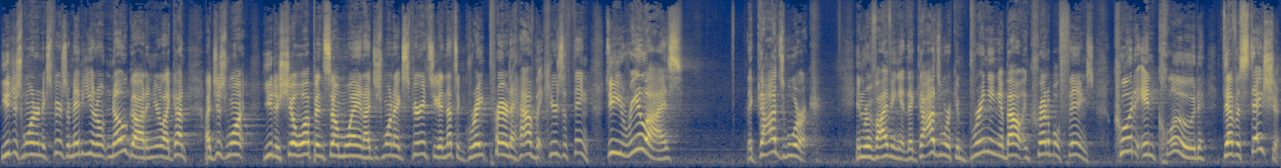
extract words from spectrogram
you just want an experience, or maybe you don't know God and you're like, God, I just want you to show up in some way and I just want to experience you. And that's a great prayer to have. But here's the thing do you realize that God's work in reviving it, that God's work in bringing about incredible things could include devastation?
